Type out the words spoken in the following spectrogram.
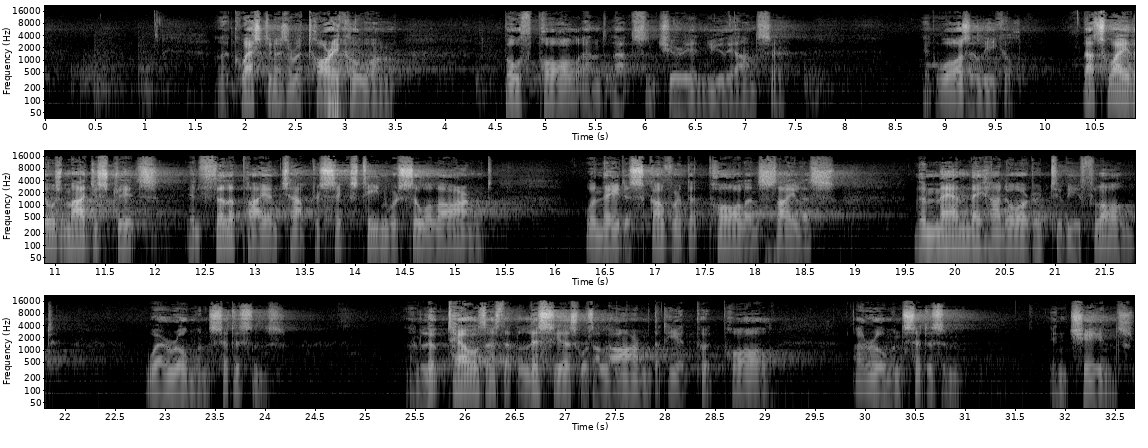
And the question is a rhetorical one. Both Paul and that centurion knew the answer. It was illegal. That's why those magistrates in Philippi in chapter 16 were so alarmed when they discovered that Paul and Silas, the men they had ordered to be flogged, were Roman citizens. And Luke tells us that Lysias was alarmed that he had put Paul, a Roman citizen, in chains.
